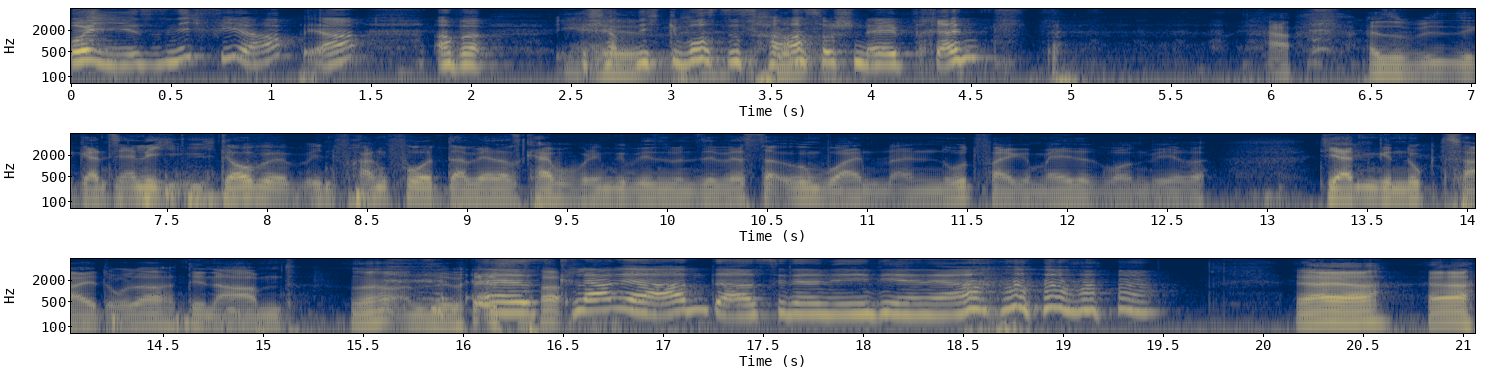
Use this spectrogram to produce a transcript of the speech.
ui, es ist nicht viel ab, ja, aber ich habe nicht gewusst, dass Haar so schnell brennt. Ja, also ganz ehrlich, ich glaube, in Frankfurt, da wäre das kein Problem gewesen, wenn Silvester irgendwo ein, ein Notfall gemeldet worden wäre. Die hatten genug Zeit, oder? Den Abend. Ne, an Silvester. Es klang ja anders in den Medien, ja. ja, ja, ja.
